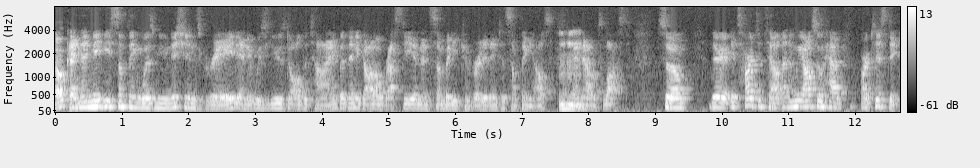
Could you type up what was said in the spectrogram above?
Okay. And then maybe something was munitions grade and it was used all the time, but then it got all rusty and then somebody converted into something else Mhm. and now it's lost. So there, it's hard to tell. And then we also have artistic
